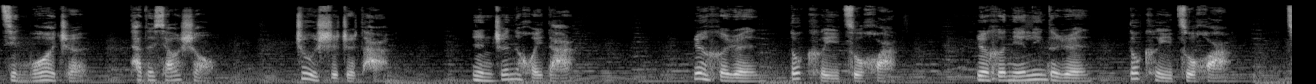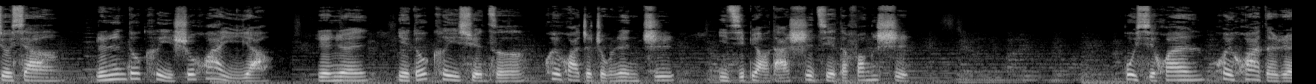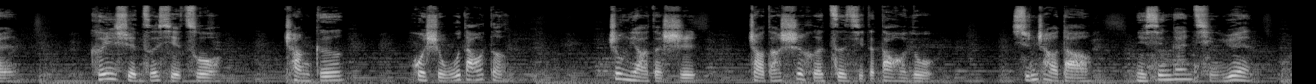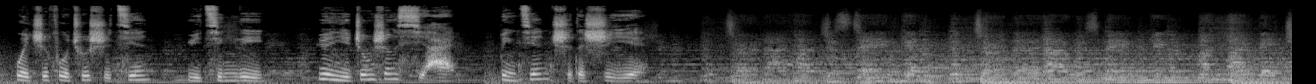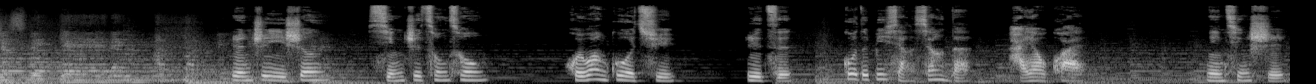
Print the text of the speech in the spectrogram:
紧握着她的小手，注视着她，认真的回答：“任何人都可以作画，任何年龄的人。”都可以作画，就像人人都可以说话一样，人人也都可以选择绘画这种认知以及表达世界的方式。不喜欢绘画的人，可以选择写作、唱歌，或是舞蹈等。重要的是，找到适合自己的道路，寻找到你心甘情愿为之付出时间。与精力，愿意终生喜爱并坚持的事业。人之一生，行之匆匆。回望过去，日子过得比想象的还要快。年轻时，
